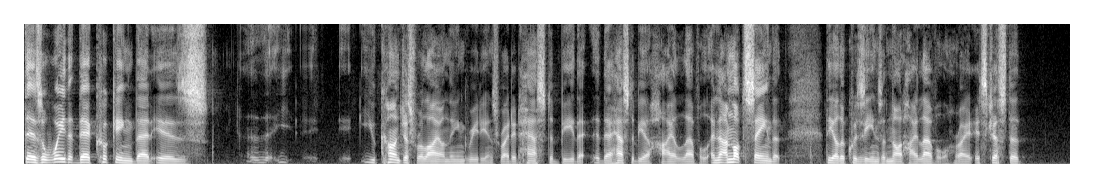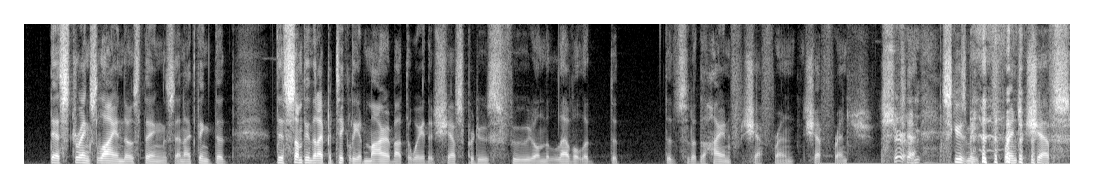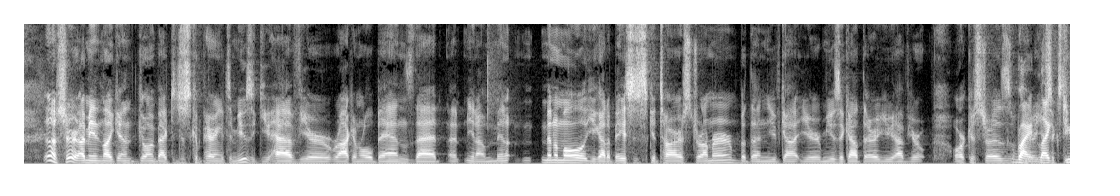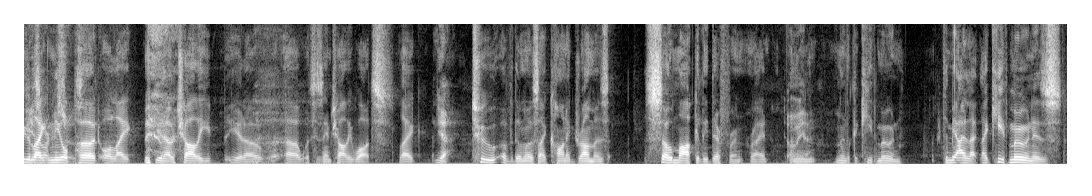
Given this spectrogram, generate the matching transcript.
there's a way that they're cooking that is you can't just rely on the ingredients, right? It has to be that there has to be a high level. And I'm not saying that the other cuisines are not high level, right? It's just that their strengths lie in those things, and I think that there's something that I particularly admire about the way that chefs produce food on the level of the, the sort of the high-end chef French, chef French. Sure, mean- excuse me, French chefs. No, sure. I mean, like, and going back to just comparing it to music, you have your rock and roll bands that, uh, you know, min- minimal. You got a bassist, guitarist, drummer, but then you've got your music out there. You have your orchestras, Right, your like do you like Neil. Peart or like you know Charlie, you know uh, what's his name, Charlie Watts, like Yeah, two of the most iconic drummers, so markedly different, right? I Oh, mean, yeah. I mean, look at Keith Moon. To me, I like like Keith Moon is,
